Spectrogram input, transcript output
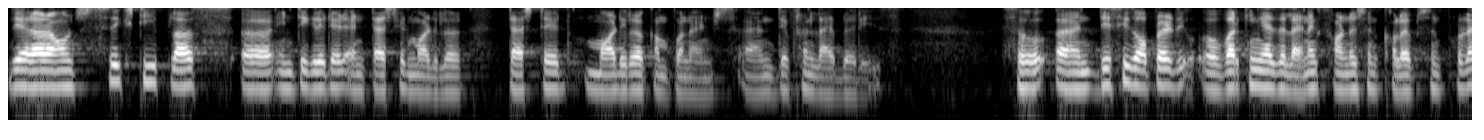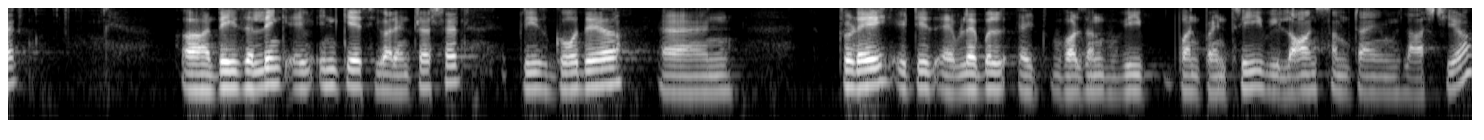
There are around 60 plus uh, integrated and tested modular, tested modular components and different libraries. So, and this is uh, working as a Linux Foundation collaboration product. Uh, there is a link in case you are interested. Please go there. And today it is available at version v1.3. We launched sometime last year.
